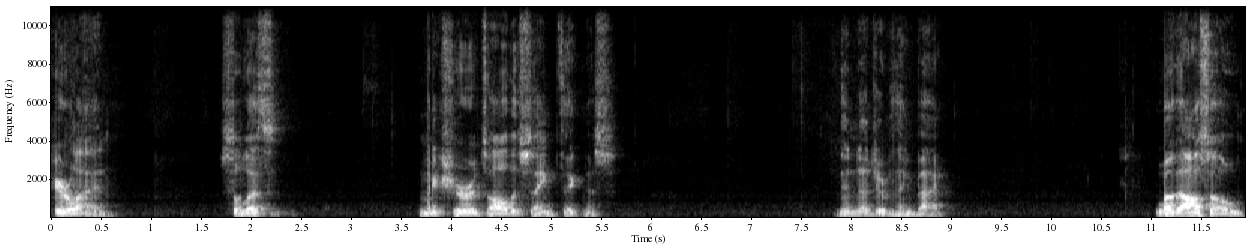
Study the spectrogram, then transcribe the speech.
hairline. So let's make sure it's all the same thickness. Then nudge everything back. Well, also,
